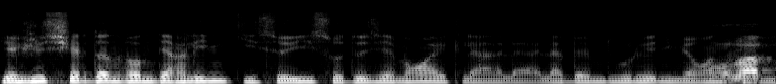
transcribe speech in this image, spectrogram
y a juste Sheldon, Van Der Linde qui se hisse au deuxième rang avec la, la, BMW numéro 1 on va,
